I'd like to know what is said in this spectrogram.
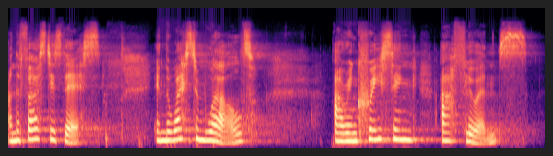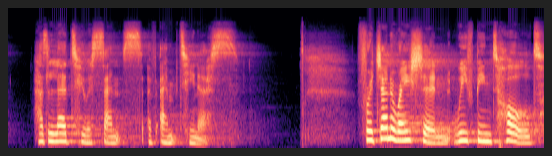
And the first is this In the Western world, our increasing affluence has led to a sense of emptiness. For a generation, we've been told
